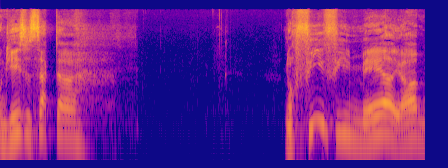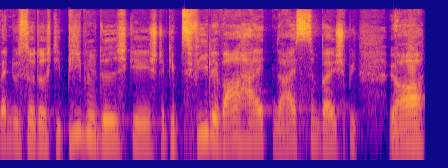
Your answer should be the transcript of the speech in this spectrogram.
Und Jesus sagt da noch viel, viel mehr, ja, wenn du so durch die Bibel durchgehst, da gibt es viele Wahrheiten, da heißt zum Beispiel, ja,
